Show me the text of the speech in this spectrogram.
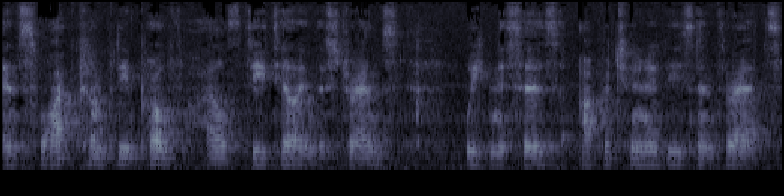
and SWOT company profiles detailing the strengths, weaknesses, opportunities, and threats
